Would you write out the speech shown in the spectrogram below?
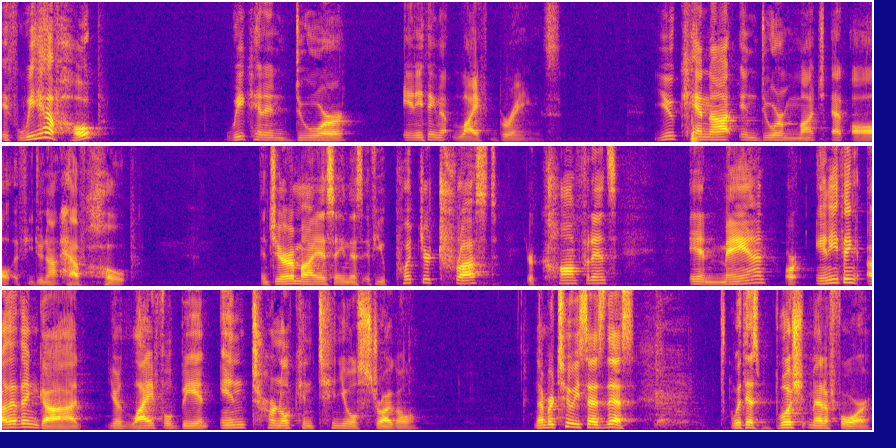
If we have hope, we can endure anything that life brings. You cannot endure much at all if you do not have hope. And Jeremiah is saying this if you put your trust, your confidence in man or anything other than God, your life will be an internal, continual struggle. Number two, he says this with this bush metaphor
